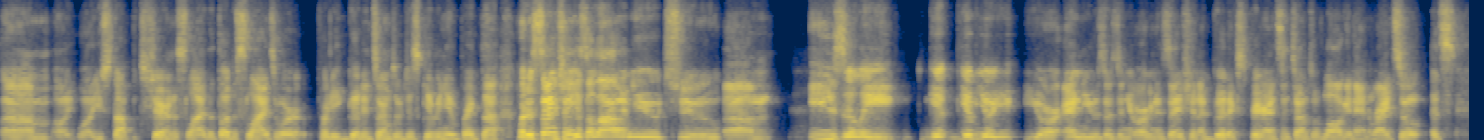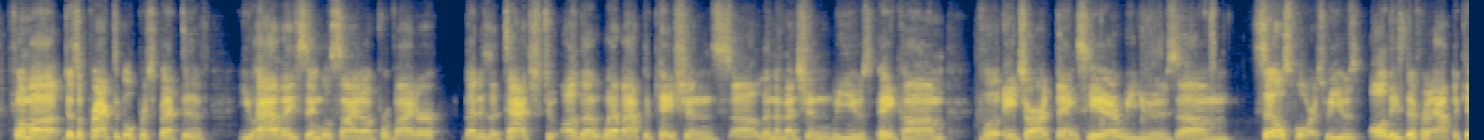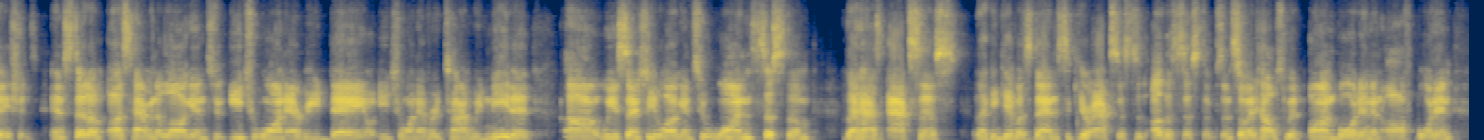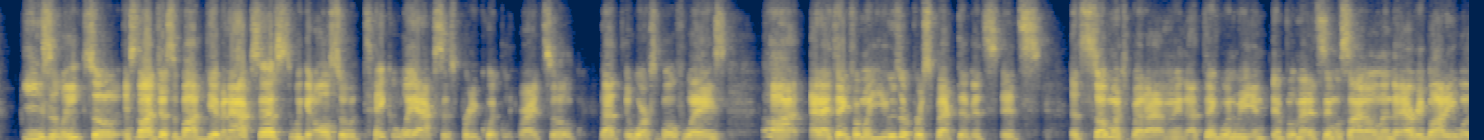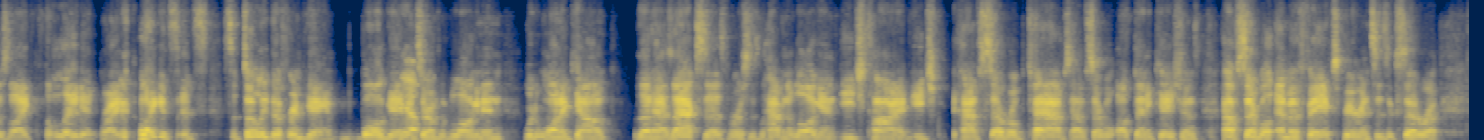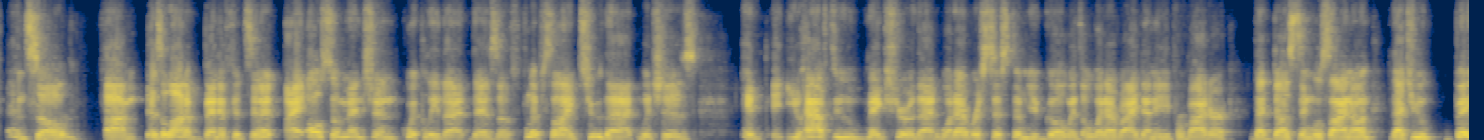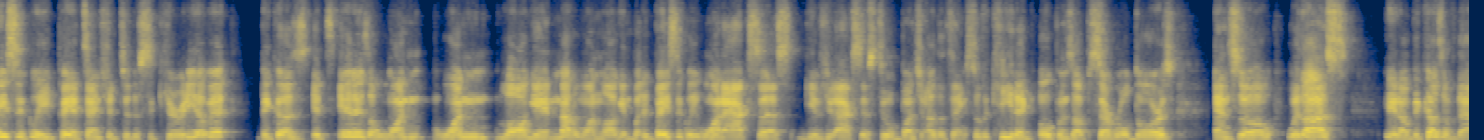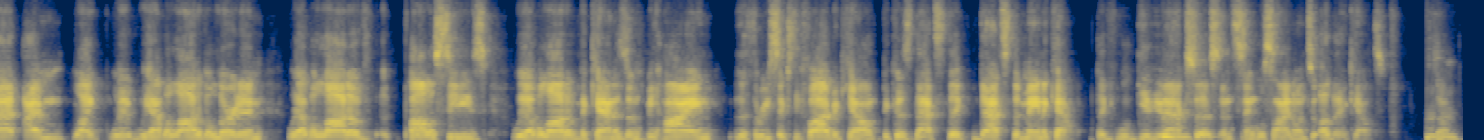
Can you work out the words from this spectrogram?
Um, oh, well, you stopped sharing the slides. I thought the slides were pretty good in terms of just giving you a breakdown. But essentially, it's allowing you to um, easily give give your your end users in your organization a good experience in terms of logging in, right? So it's from a just a practical perspective. You have a single sign-on provider that is attached to other web applications. Uh, Linda mentioned we use Paycom for HR things here. We use um, Salesforce. We use all these different applications. Instead of us having to log into each one every day or each one every time we need it, uh, we essentially log into one system that has access that can give us then secure access to other systems. And so it helps with onboarding and offboarding easily. So it's not just about giving access. We can also take away access pretty quickly, right? So that it works both ways. Uh, and I think from a user perspective, it's it's it's so much better. I mean, I think when we in, implemented single sign-on, Linda, everybody was like elated, right? like it's it's it's a totally different game, ball game Yeah. in terms of logging in with one account that has access versus having to log in each time, each have several tabs, have several authentications, have several MFA experiences, et cetera. And so um, there's a lot of benefits in it. I also mentioned quickly that there's a flip side to that, which is it, it- you have to make sure that whatever system you go with or whatever identity provider that does single sign on, that you basically pay attention to the security of it because it's it is a one one login, not a one login, but it basically one access gives you access to a bunch of other things. So the key that opens up several doors. And so with us, you know, because of that, I'm like we we have a lot of alerting, we have a lot of policies, we have a lot of mechanisms behind the 365 account because that's the that's the main account that will give you Mhm. access and single sign on to other accounts. So- Mhm.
